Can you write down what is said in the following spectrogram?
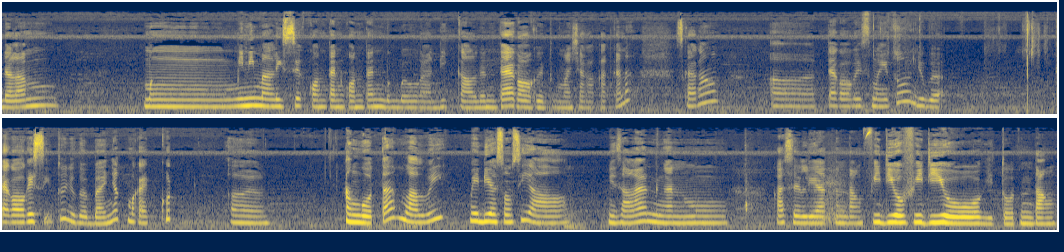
Dalam meminimalisir konten-konten berbau radikal dan teror gitu masyarakat. Karena sekarang eh, terorisme itu juga teroris itu juga banyak merekrut eh, anggota melalui media sosial. Misalnya dengan kasih lihat tentang video-video gitu tentang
